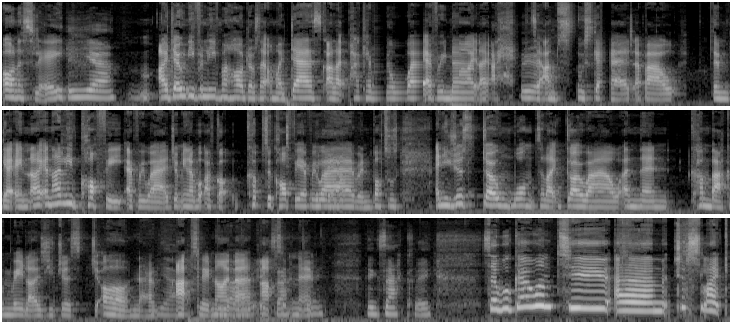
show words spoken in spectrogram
honestly, yeah, I don't even leave my hard drives like on my desk. I like pack everything away every night. Like I hate it. I'm so scared about them getting. And I leave coffee everywhere. Do you know what I mean? I've, I've got cups of coffee everywhere Yeah. and bottles, and you just don't want to like go out and then come back and realize you just. Oh no, yeah. absolute nightmare. No, Absolute no. exactly. Exactly. So we'll go on to um, just like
